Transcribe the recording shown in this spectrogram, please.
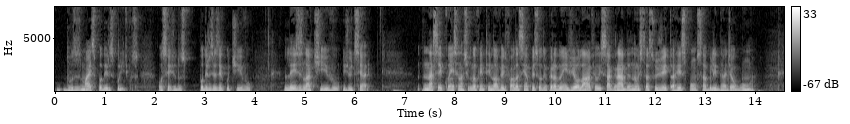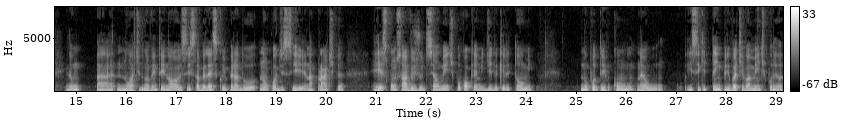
dos mais poderes políticos, ou seja, dos poderes executivo, legislativo e judiciário. Na sequência, no artigo 99, ele fala assim: a pessoa do imperador é inviolável e sagrada, não está sujeita a responsabilidade alguma. Então, no artigo 99, se estabelece que o imperador não pode ser, na prática, responsável judicialmente por qualquer medida que ele tome no poder, como né, o, esse que tem privativamente o poder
